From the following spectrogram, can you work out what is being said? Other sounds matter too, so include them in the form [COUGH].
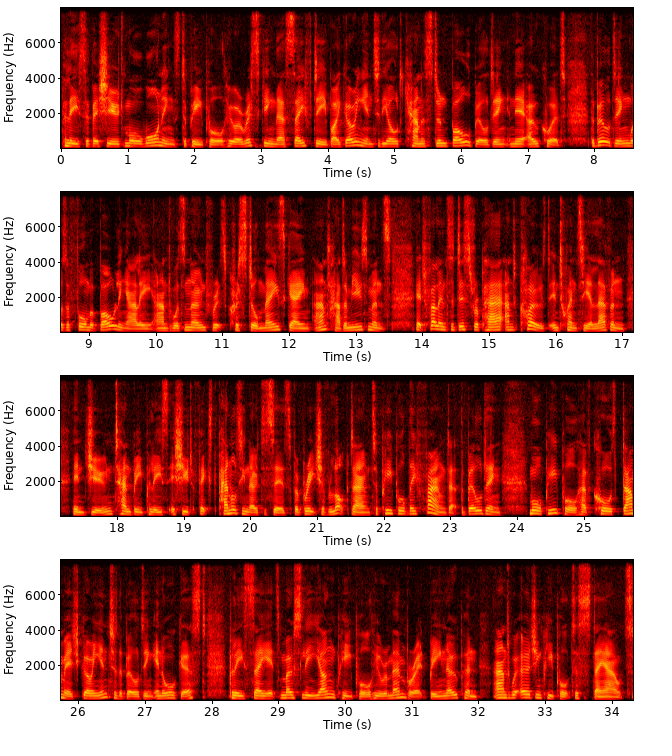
Police have issued more warnings to people who are risking their safety by going into the old Canaston Bowl building near Oakwood. The building was a former bowling alley and was known for its crystal maze game and had amusements. It fell into disrepair and closed in 2011. In June, Tenby police issued fixed penalty notices for breach of lockdown to people they found at the building. More people have caused damage going into the building in August. Police say it's mostly young people who remember it being open, and we're urging people to stay out.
